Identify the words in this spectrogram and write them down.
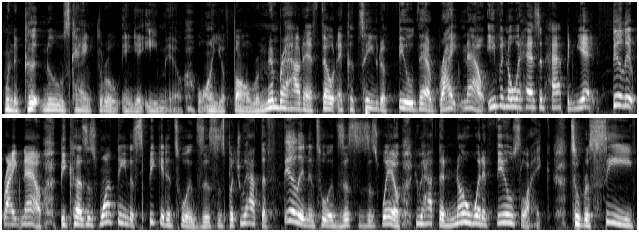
when the good news came through in your email or on your phone. Remember how that felt and continue to feel that right now. Even though it hasn't happened yet, feel it right now because it's one thing to speak it into existence, but you have to feel it into existence as well. You have to know what it feels like to receive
